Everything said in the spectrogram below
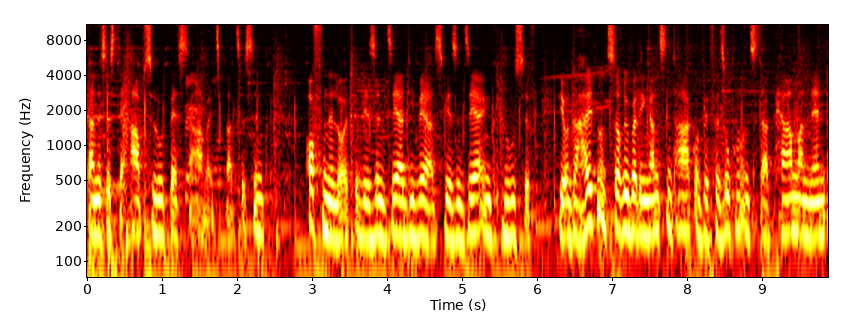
dann ist es der absolut beste Arbeitsplatz. Es sind offene Leute, wir sind sehr divers, wir sind sehr inclusive. Wir unterhalten uns darüber den ganzen Tag und wir versuchen uns da permanent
